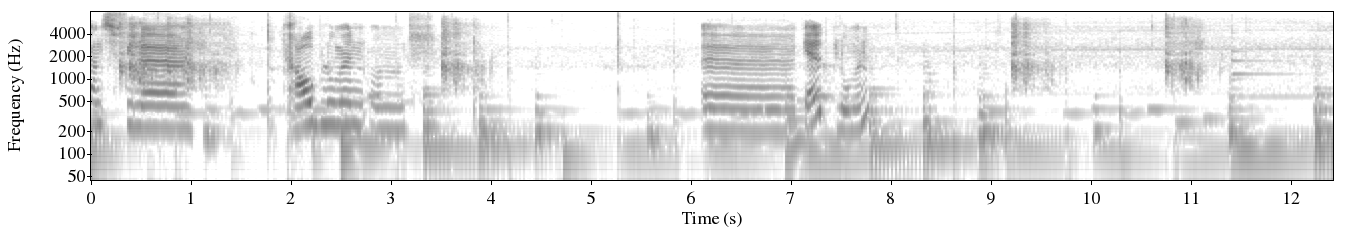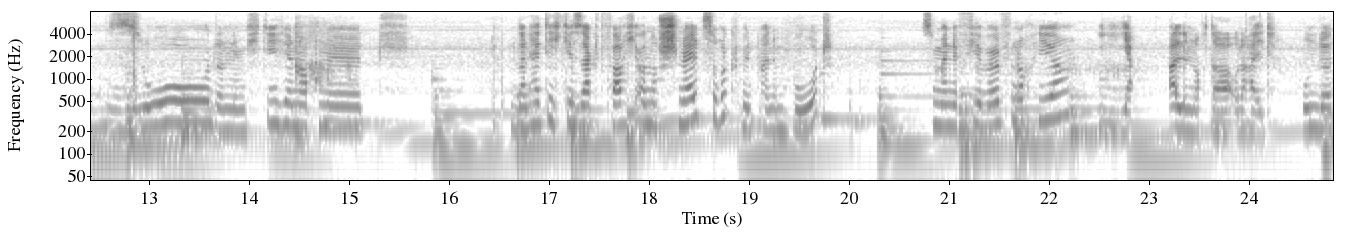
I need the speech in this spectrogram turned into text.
ganz viele Graublumen und äh, Gelbblumen. So, dann nehme ich die hier noch mit. Und dann hätte ich gesagt, fahre ich auch noch schnell zurück mit meinem Boot. Sind meine vier Wölfe noch hier? Ja, alle noch da. Oder halt Hunde.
